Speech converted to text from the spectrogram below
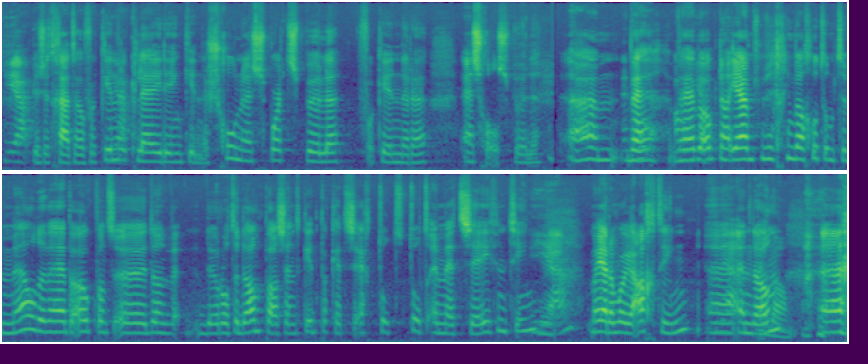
ja. Dus het gaat over kinderkleding, kinderschoenen, sportspullen voor kinderen en schoolspullen. Ehm, we hoe- we oh, hebben ja. ook nog, ja, misschien wel goed om te melden. We hebben ook, want eh, dan, de Rotterdampas en het kindpakket is echt tot, tot en met 17. Ja. Maar ja, dan word je 18 eh, Ja. en dan. En dan? Eh,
